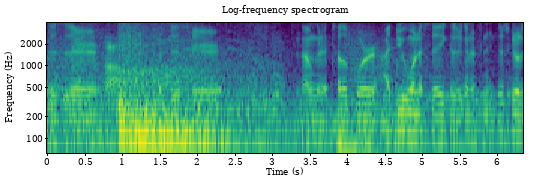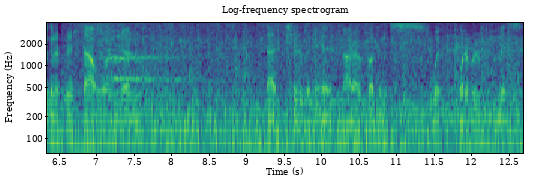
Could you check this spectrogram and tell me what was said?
Put this there. Put this here. Now I'm gonna teleport. I do want to stay because they're gonna finish. This girl's gonna finish that one gen. That should have been a hit, not a fucking swift whatever miss.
